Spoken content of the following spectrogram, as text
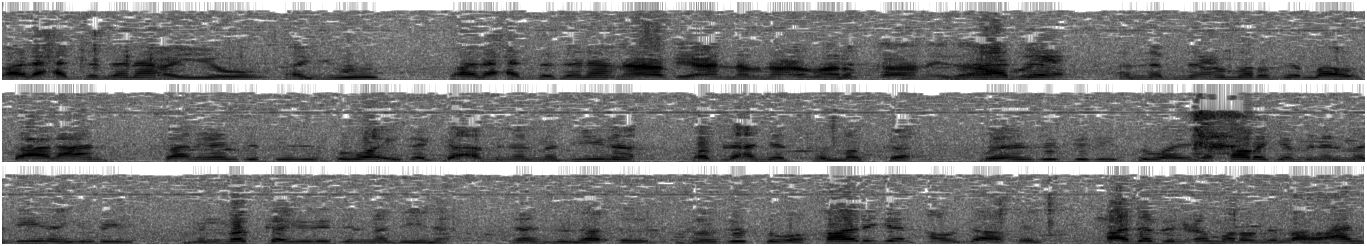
قال حدثنا أيوب. أيوب قال حدثنا نافع أن ابن عمر كان إذا نافع أن ابن عمر رضي الله تعالى عنه كان ينزل بذي طوى إذا جاء من المدينة قبل أن يدخل مكة وينزل بذي طوى إذا خرج من المدينة يريد من مكة يريد المدينة ينزل بذي طوى خارجا أو داخل. هذا ابن عمر رضي الله عنه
